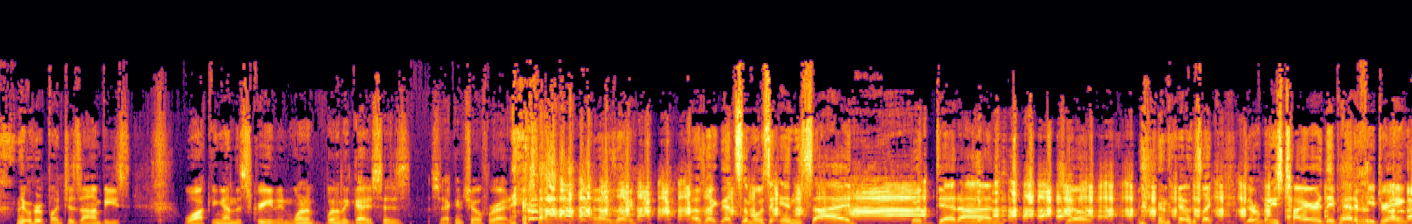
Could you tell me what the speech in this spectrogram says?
there were a bunch of zombies walking on the screen, and one of one of the guys says, "Second show Friday," and I was like, I was like, that's the most inside but dead on joke. and I was like, everybody's tired. They've had a few drinks.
